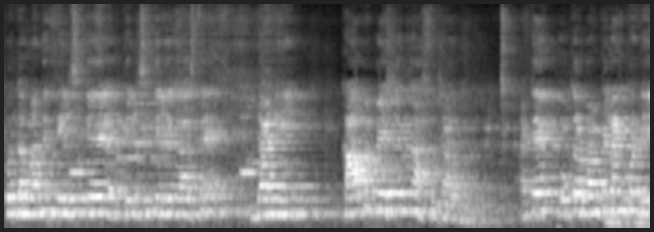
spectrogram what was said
కొంతమంది తెలిసి తెలిసి తెలియ రాస్తే దాన్ని కాపీ పేస్ట్ మీద రాస్తుంది చాలా అంటే ఒకరు పంపించాలనుకోండి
